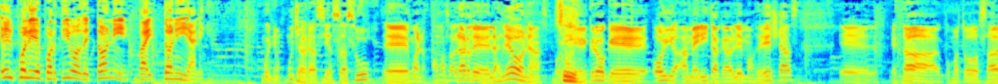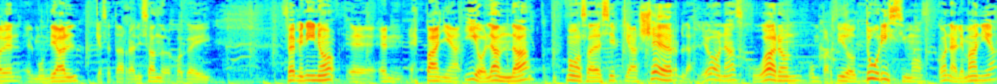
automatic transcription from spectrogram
el polideportivo de Tony by Tony Yani. Bueno, muchas gracias, Azu. Eh, bueno, vamos a hablar de las leonas, porque Sí. creo que hoy amerita que hablemos de ellas. Eh, está, como todos saben, el mundial que se está realizando de hockey femenino eh, en España y Holanda. Vamos a decir que ayer las leonas jugaron un partido durísimo con Alemania.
